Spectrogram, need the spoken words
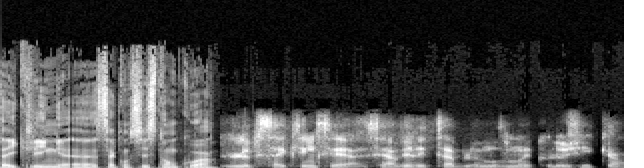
upcycling, euh, ça consiste en quoi? L'upcycling, c'est un véritable mouvement écologique. Hein.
